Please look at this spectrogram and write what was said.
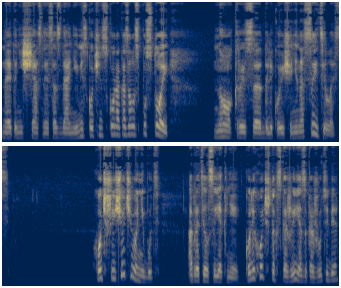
на это несчастное создание. Миска очень скоро оказалась пустой, но крыса далеко еще не насытилась. Хочешь еще чего-нибудь? обратился я к ней. Коли хочешь, так скажи, я закажу тебе.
